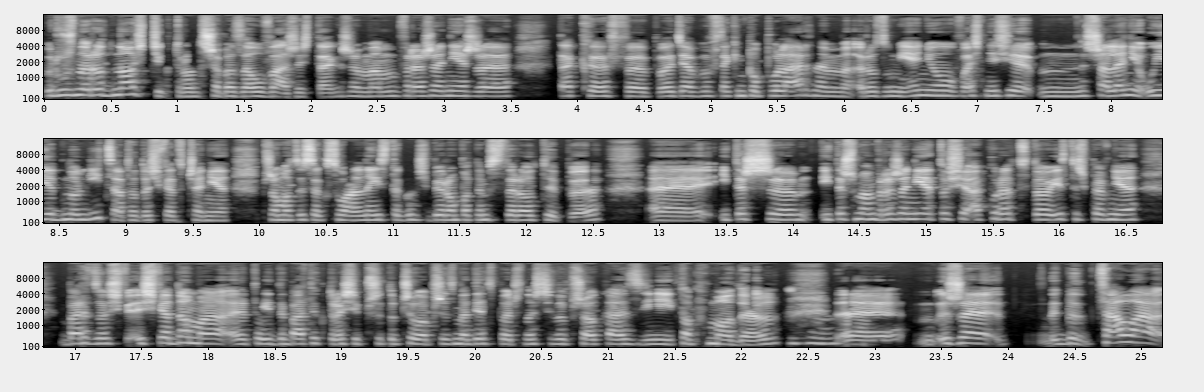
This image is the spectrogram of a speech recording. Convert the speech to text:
różnorodności, którą trzeba zauważyć, tak, że mam wrażenie, że tak w, powiedziałabym w takim popularnym rozumieniu właśnie się um, szalenie ujednolica to doświadczenie przemocy seksualnej i z tego się biorą potem stereotypy e, i też, e, i też mam wrażenie, to się akurat, to jesteś pewnie bardzo świadoma e, tej debaty, która się przytoczyła przez media społecznościowe przy okazji Top Model, mhm. e, że jakby cała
